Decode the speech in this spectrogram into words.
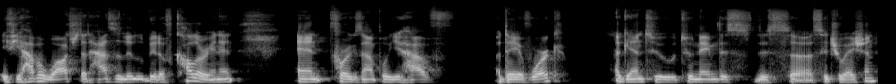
If you have a watch that has a little bit of color in it, and for example, you have a day of work, again to to name this this uh, situation,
